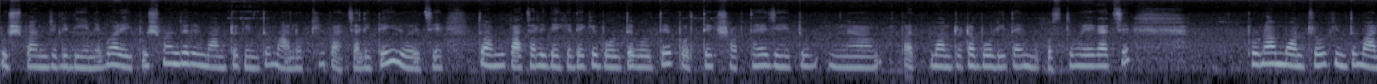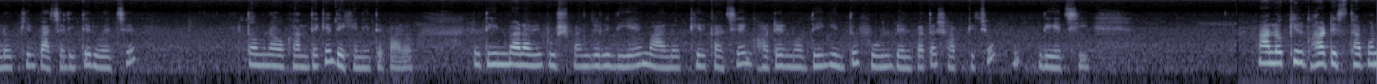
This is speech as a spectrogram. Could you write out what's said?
পুষ্পাঞ্জলি দিয়ে নেব। আর এই পুষ্পাঞ্জলির মন্ত্র কিন্তু মা লক্ষ্মীর পাঁচালিতেই রয়েছে। তো আমি পাঁচালি দেখে দেখে বলতে বলতে প্রত্যেক সপ্তাহে যেহেতু মন্ত্রটা বলি, তাই মুখস্থ হয়ে গেছে। প্রণাম মন্ত্রও কিন্তু মা লক্ষ্মীর পাঁচালিতে রয়েছে। তোমরা ওখান থেকে দেখে নিতে পারো। তো তিনবার আমি পুষ্পাঞ্জলি দিয়ে মা লক্ষ্মীর কাছে ঘটের মধ্যেই কিন্তু ফুল, বেলপাতা সব কিছু দিয়েছি। মা লক্ষ্মীর ঘট স্থাপন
